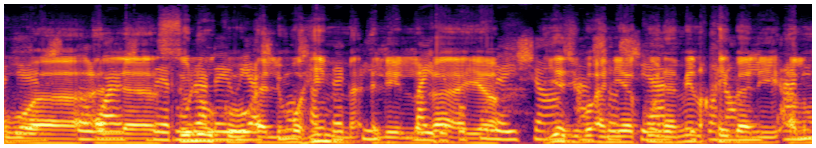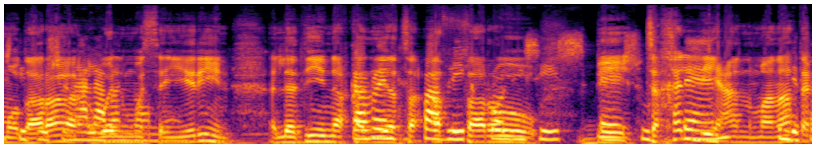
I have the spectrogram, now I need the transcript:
والسلوك المهم للغاية يجب أن يكون من قبل المدراء والمسيرين الذين قد يتأثروا بالتخلي عن مناطق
